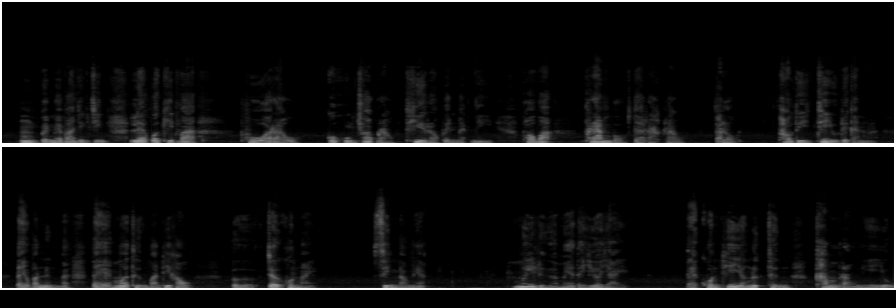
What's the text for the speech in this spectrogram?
ๆ อืม เป็นแม่บ้านจริง ๆ แล้วก็คิดว่า ผัวเราก็คงชอบเราที่เราเป็นแบบนี้ เพราะว่าพร่ำบอกแต่รักเราตลอด เท่าที่ที่อยู่ด้วยกันมา แต่วันหนึ่งมันแต่เมื่อถึงวันที่เขา เออเจอคนใหม่ สิ่งเหล่านี้ไม่เหลือแม้แต่เยื่อใยแต่คนที่ยังนึกถึงคำเหล่านี้อยู่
